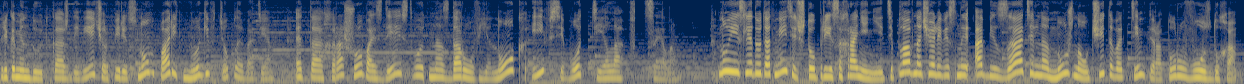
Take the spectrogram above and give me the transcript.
Рекомендуют каждый вечер перед сном парить ноги в теплой воде. Это хорошо воздействует на здоровье ног и всего тела в целом. Ну и следует отметить, что при сохранении тепла в начале весны обязательно нужно учитывать температуру воздуха –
